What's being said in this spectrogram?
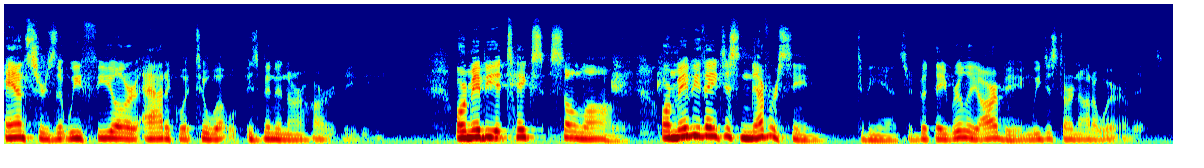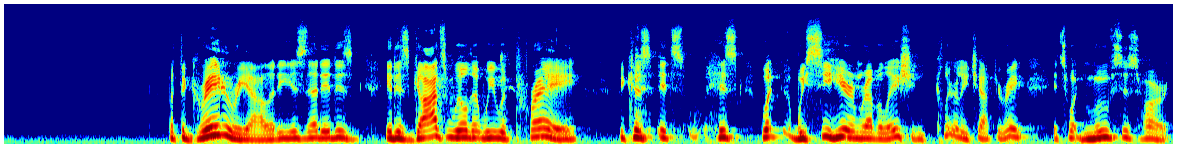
answers that we feel are adequate to what has been in our heart, maybe. Or maybe it takes so long. Or maybe they just never seem to be answered, but they really are being. We just are not aware of it. But the greater reality is that it is, it is God's will that we would pray because it's his what we see here in Revelation, clearly chapter 8, it's what moves his heart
